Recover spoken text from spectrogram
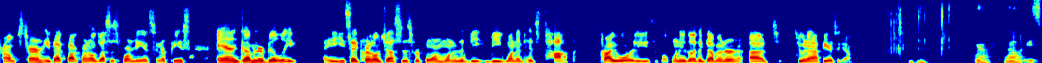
Trump's term. He talked about criminal justice reform being a centerpiece and Governor Bill Lee. He said criminal justice reform wanted to be, be one of his top priorities when he was elected governor uh, two and a half years ago. Mm-hmm. Yeah, well, he's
